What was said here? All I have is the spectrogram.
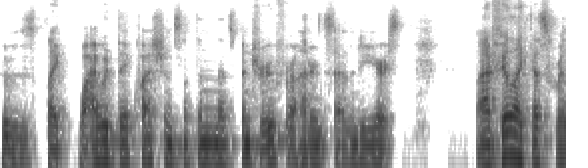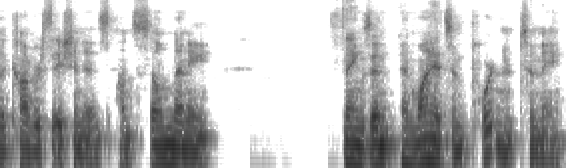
who's like, why would they question something that's been true for 170 years? I feel like that's where the conversation is on so many things and, and why it's important to me.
